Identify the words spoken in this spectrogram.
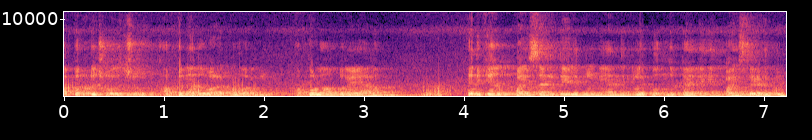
അപ്പനോട് ചോദിച്ചു അപ്പൻ അത് വഴക്ക് പറഞ്ഞു. അപ്പോൾ അവൻ പറയാണ് എനിക്ക് പൈസ കിട്ടിയില്ലെങ്കിൽ ഞാൻ നിങ്ങളെ കൊന്നിട്ടായില്ലെങ്കിൽ ഞാൻ പൈസ എടുക്കും.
